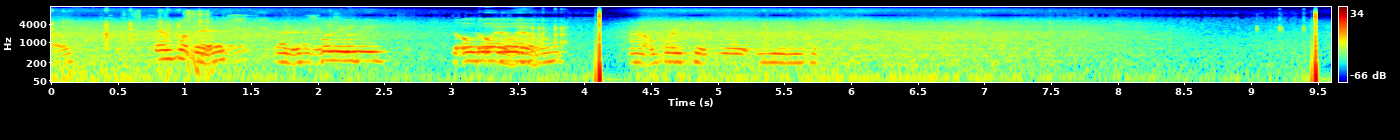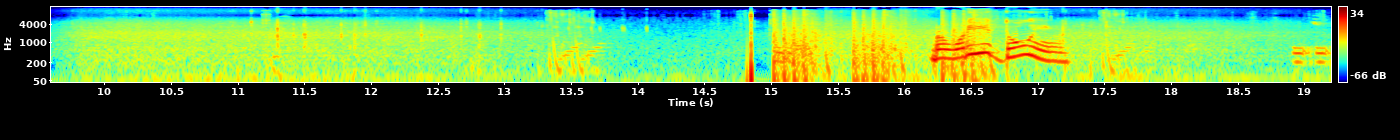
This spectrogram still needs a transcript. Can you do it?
though. They've got this, then it's fully the other oil, and it'll break it really, really Bro, what are you doing? It's. It is.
